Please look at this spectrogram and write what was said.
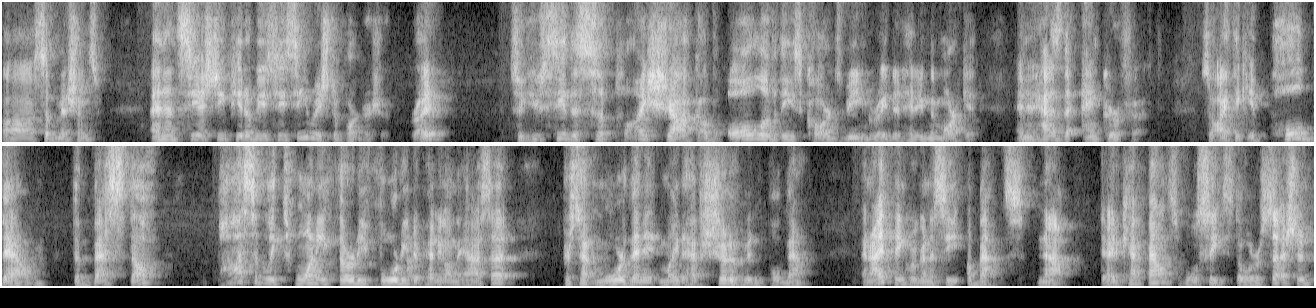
uh, submissions, and then CSG PWCC reached a partnership, right? So you see the supply shock of all of these cards being graded hitting the market, and it has the anchor effect. So I think it pulled down the best stuff, possibly 20, 30, 40, depending on the asset, percent more than it might have should have been pulled down. And I think we're going to see a bounce. Now, dead cat bounce, we'll see. Still a recession,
